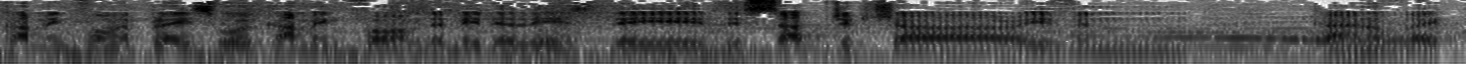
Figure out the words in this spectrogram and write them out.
coming from a place we're coming from, the Middle East, the the subjects are even kind of like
